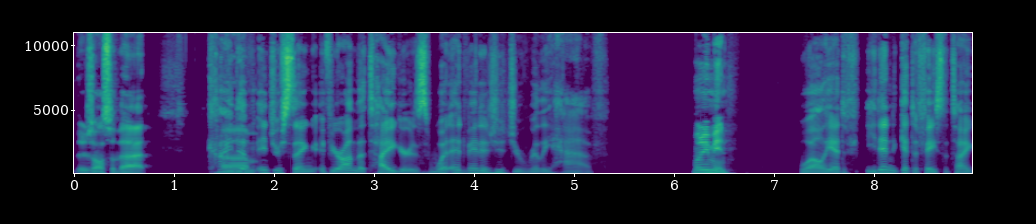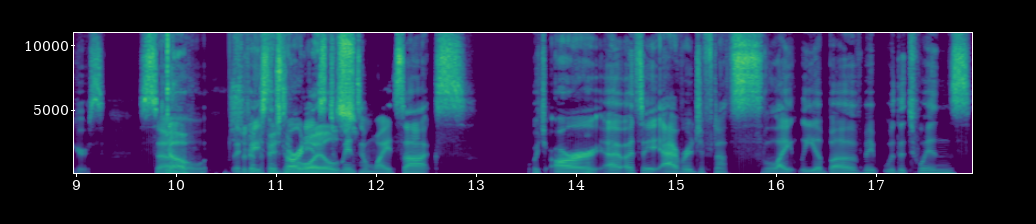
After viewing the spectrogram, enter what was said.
there's also that. Kind Um, of interesting. If you're on the Tigers, what advantage did you really have? What do you mean? Well, he had to, he didn't get to face the Tigers, so No, they still got to faced face the the Guardians, Royals. Twins, and White Sox, which are I would say average, if not slightly above, maybe with the Twins,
